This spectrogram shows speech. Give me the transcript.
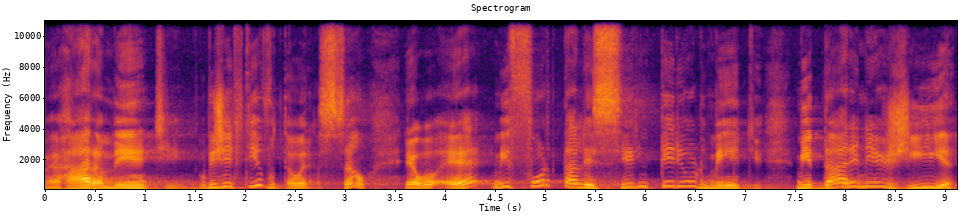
é, raramente. O objetivo da oração é, é me fortalecer interiormente, me dar energia.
